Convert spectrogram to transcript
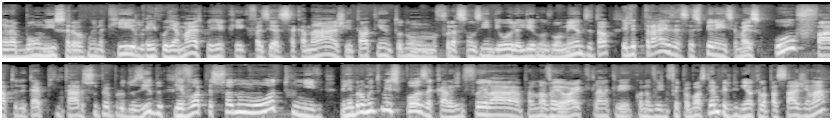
era bom nisso, era ruim naquilo, que corria mais, corria que fazia sacanagem e tal, tinha toda uma furaçãozinha de olho ali em alguns momentos e tal. Ele traz essa experiência, mas o fato de estar pintado, super produzido, levou a pessoa num outro nível. Me lembrou muito minha esposa, cara. A gente foi lá para Nova York, lá naquele, quando a gente foi para Boston, lembra que a gente ganhou aquela passagem lá,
